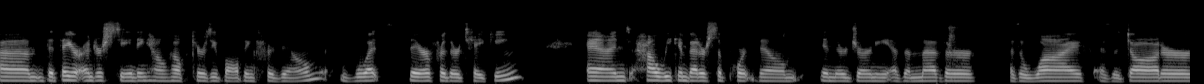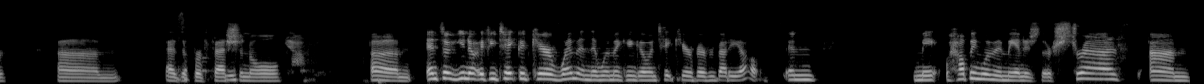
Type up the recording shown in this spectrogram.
um, that they are understanding how healthcare is evolving for them, what's there for their taking, and how we can better support them in their journey as a mother, as a wife, as a daughter, um, as a professional. Yeah. Um, and so, you know, if you take good care of women, then women can go and take care of everybody else. And ma- helping women manage their stress, um,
